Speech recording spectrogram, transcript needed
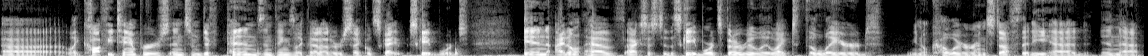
uh, like coffee tampers and some different pens and things like that out of recycled sky- skateboards. And I don't have access to the skateboards, but I really liked the layered, you know, color and stuff that he had in that.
